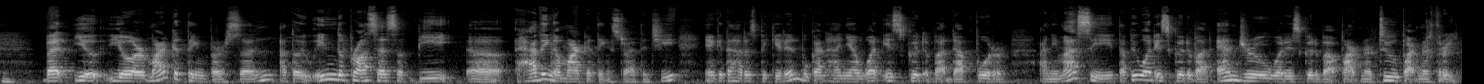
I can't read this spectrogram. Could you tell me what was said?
Hmm. But you, your marketing person atau in the process of be uh, having a marketing strategy, yang kita harus pikirin bukan hanya what is good about dapur animasi, tapi what is good about Andrew, what is good about partner two, partner three.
